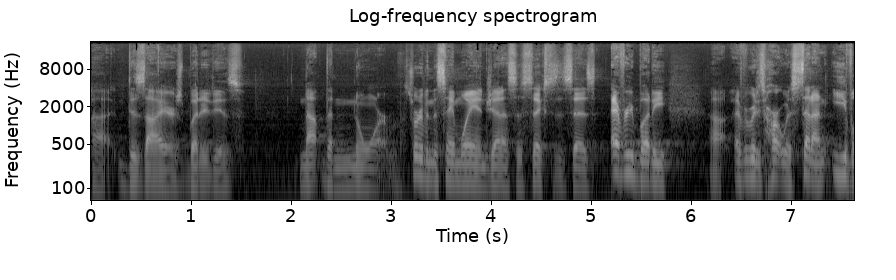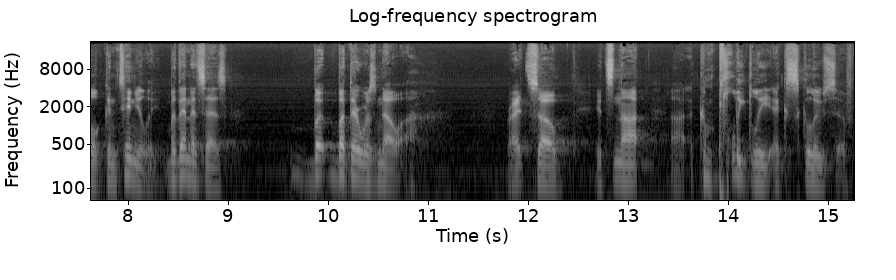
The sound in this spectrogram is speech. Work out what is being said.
uh, desires, but it is not the norm. Sort of in the same way in Genesis 6, as it says, everybody, uh, everybody's heart was set on evil continually. But then it says, but, but there was Noah, right? So it's not uh, completely exclusive.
